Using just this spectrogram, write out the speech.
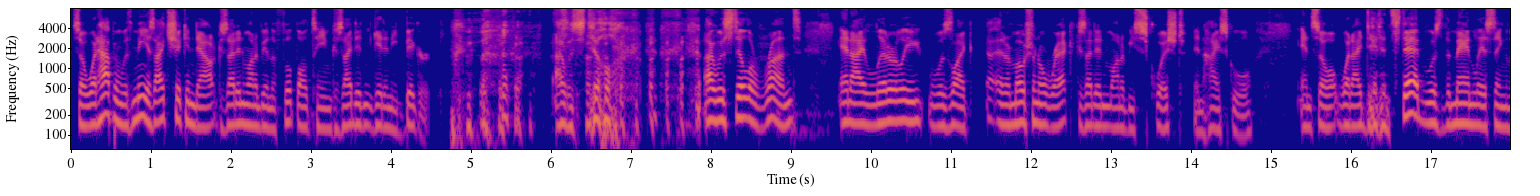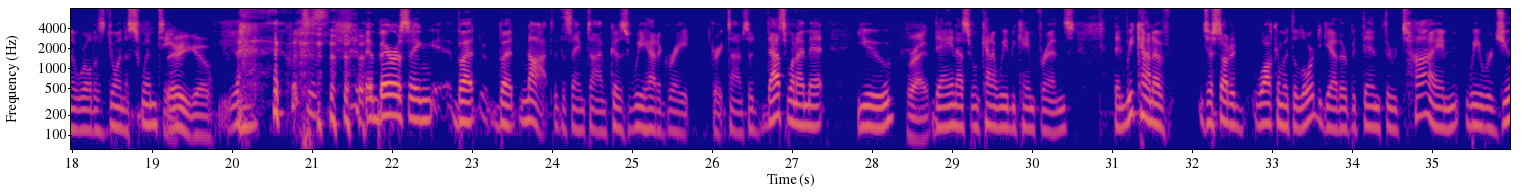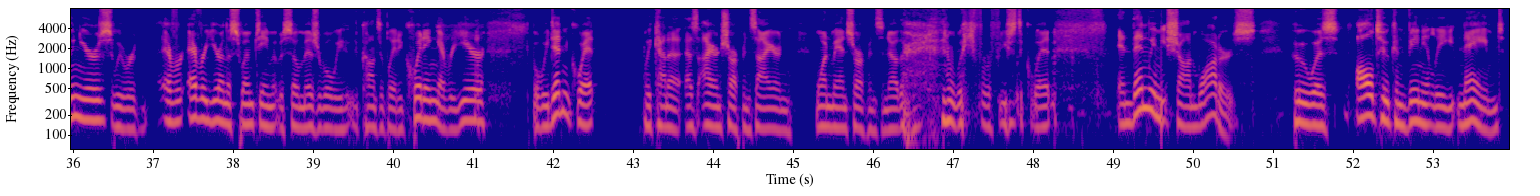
So what happened with me is I chickened out because I didn't want to be on the football team because I didn't get any bigger. I was still, I was still a runt, and I literally was like an emotional wreck because I didn't want to be squished in high school. And so what I did instead was the manliest thing in the world is join the swim team. There you go. Yeah, which is embarrassing, but but not at the same time because we had a great great time. So that's when I met you, Right. Dane. That's when kind of we became friends. Then we kind of just started walking with the Lord together. But then through time, we were juniors. We were every every year on the swim team. It was so miserable. We contemplated quitting every year, but we didn't quit. We kind of, as iron sharpens iron, one man sharpens another. and we refused to quit. And then we meet Sean Waters, who was all too conveniently named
